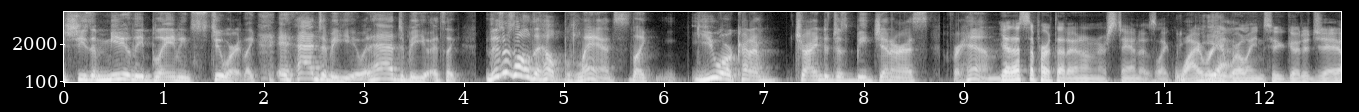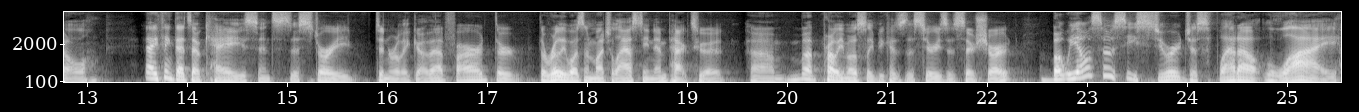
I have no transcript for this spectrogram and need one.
she's immediately blaming Stuart. Like it had to be you. It had to be you. It's like this was all to help Lance. Like you are kind of trying to just be generous for him. Yeah, that's the part that I don't understand is like, why were Yeah. you willing to go to jail? I think that's okay since this story didn't really go that far. There, there really wasn't much lasting impact to it, um, but probably mostly because the series is so short. But we also see Stuart just flat out lie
